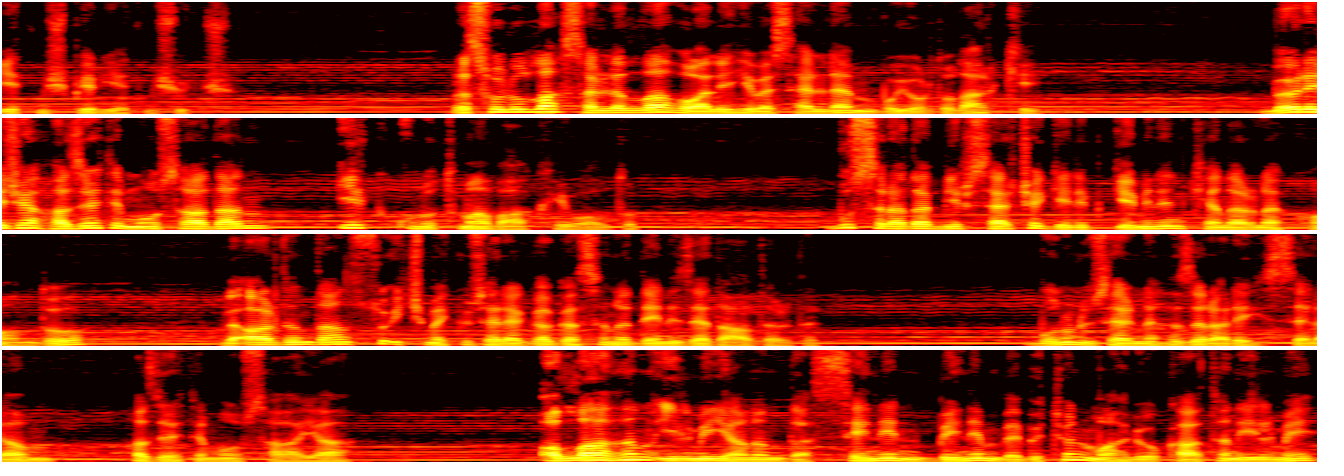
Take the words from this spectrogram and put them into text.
71-73 Resulullah sallallahu aleyhi ve sellem buyurdular ki, Böylece Hz. Musa'dan ilk unutma vakı oldu. Bu sırada bir serçe gelip geminin kenarına kondu ve ardından su içmek üzere gagasını denize daldırdı. Bunun üzerine Hızır aleyhisselam Hz. Musa'ya, Allah'ın ilmi yanında senin, benim ve bütün mahlukatın ilmi,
